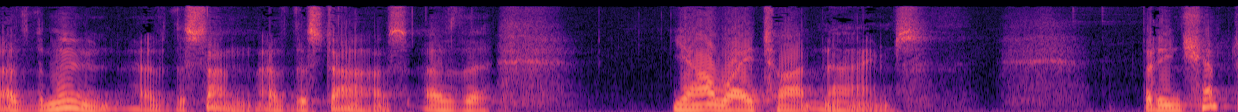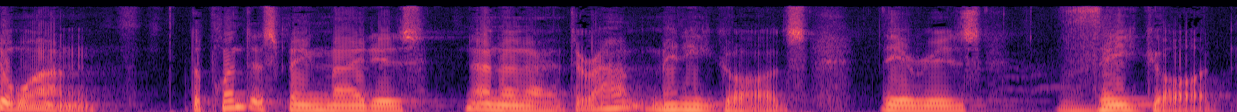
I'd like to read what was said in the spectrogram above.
over the moon, of the sun, of the stars, of the Yahweh type names. But in chapter 1, the point that's being made is no, no, no, there aren't many gods. There is the God.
